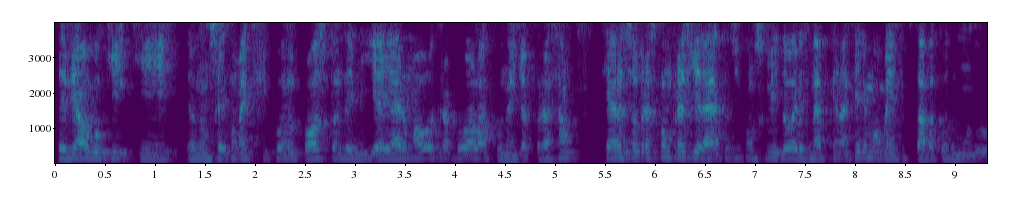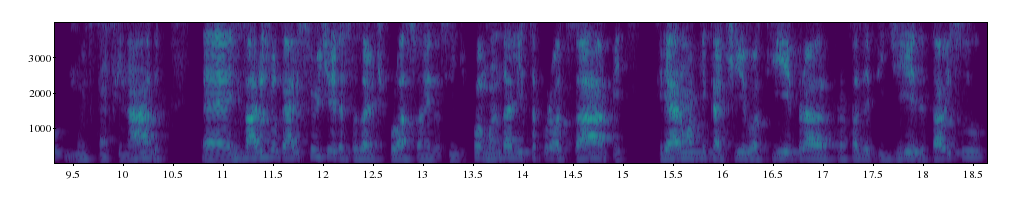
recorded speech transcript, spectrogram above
Teve algo que, que eu não sei como é que ficou no pós-pandemia e era uma outra boa lacuna de apuração, que era sobre as compras diretas de consumidores, né? Porque naquele momento que estava todo mundo muito confinado, é, em vários lugares surgiram essas articulações assim, de pô, manda a lista por WhatsApp, criar um aplicativo aqui para fazer pedido e tal. Isso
